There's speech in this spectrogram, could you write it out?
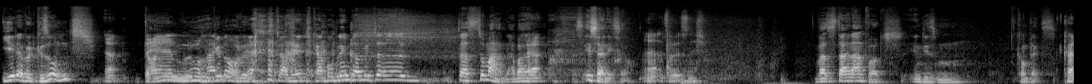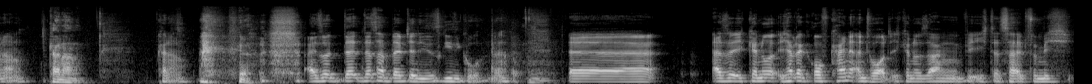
jeder wird gesund, Ja. dann, Bam, halt genau, dann hätte ich kein Problem damit, äh, das zu machen. Aber Ja. es ist ja nicht so. Ja, so ist es nicht. Was ist deine Antwort in diesem Komplex? Keine Ahnung. Keine Ahnung. Keine Ahnung. also da, deshalb bleibt ja dieses Risiko. Ne? Äh, also ich kann nur, ich habe darauf keine Antwort. Ich kann nur sagen, wie ich das halt für mich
